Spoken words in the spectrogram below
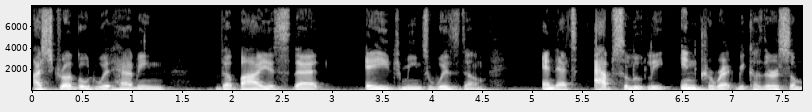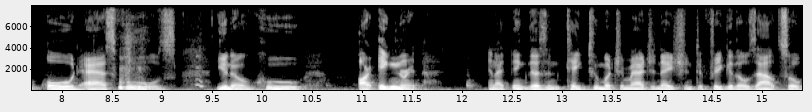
I struggled with having the bias that age means wisdom. And that's absolutely incorrect because there are some old ass fools, you know, who are ignorant. And I think doesn't take too much imagination to figure those out. So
